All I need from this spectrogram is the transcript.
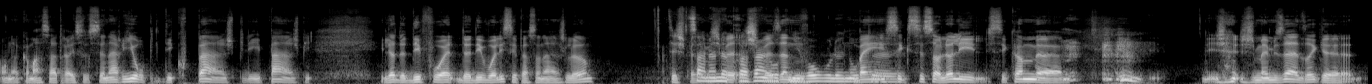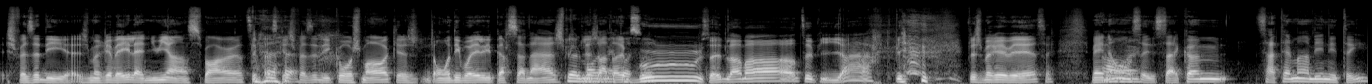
on, a commencé à travailler sur le scénario puis le découpage puis les pages puis et là de dévoiler de dévoiler ces personnages là je faisais, ça amène je le fais- projet à un autre une- niveau. Là, un autre, ben c'est ça là les c'est comme euh, je, je m'amusais à dire que je faisais des je me réveillais la nuit en sueur tu sais parce que je faisais des cauchemars que je, on dévoilait les personnages Puis là, puis j'entendais bouh c'est de la merde tu sais puis yark puis, puis je me réveillais tu sais mais Ah non ouais. ça a comme ça a tellement bien été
